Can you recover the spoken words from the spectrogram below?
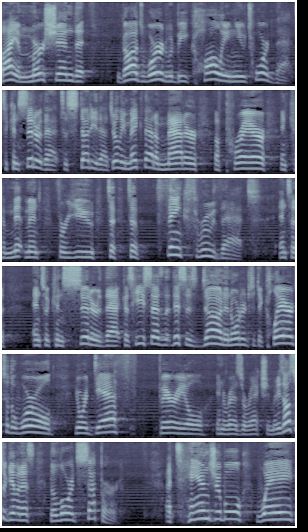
by immersion, that God's word would be calling you toward that, to consider that, to study that, to really make that a matter of prayer and commitment for you, to, to think through that and to, and to consider that because he says that this is done in order to declare to the world your death, burial, and resurrection. But he's also given us the Lord's Supper, a tangible way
